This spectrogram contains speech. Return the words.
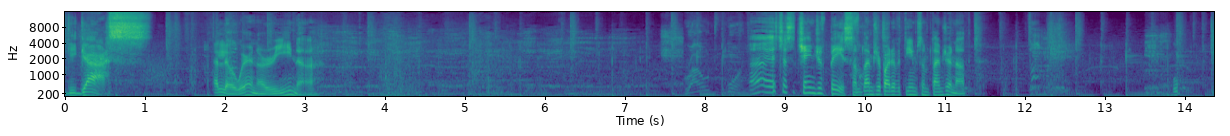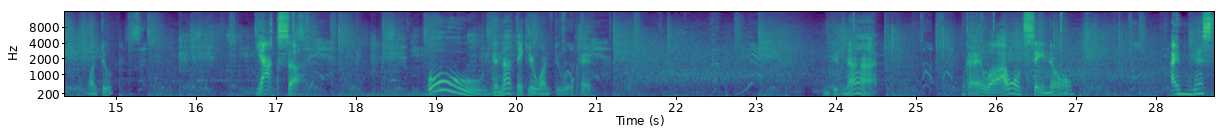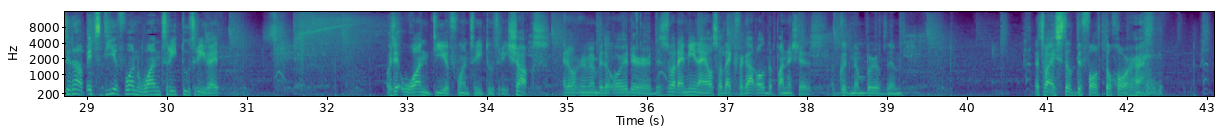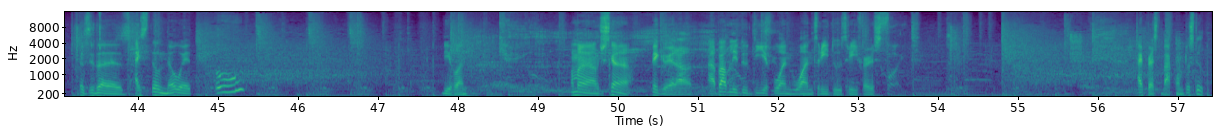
Gigas. Hello, we're in arena. Uh, it's just a change of pace. Sometimes you're part of a team, sometimes you're not. Oop. One, two. Yaksa. Ooh, did not take your one, two. Okay. Did not. Okay, well, I won't say no. I messed it up. It's DF1 1323, right? Or is it 1 DF1 323? Shocks. I don't remember the order. This is what I mean. I also like forgot all the punishes. A good number of them. That's why I still default to horror. Because the I still know it. Ooh. DF1. I'm gonna I'm just gonna figure it out. I'll probably do DF1 1 3 2 3 first. I pressed back one plus two.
